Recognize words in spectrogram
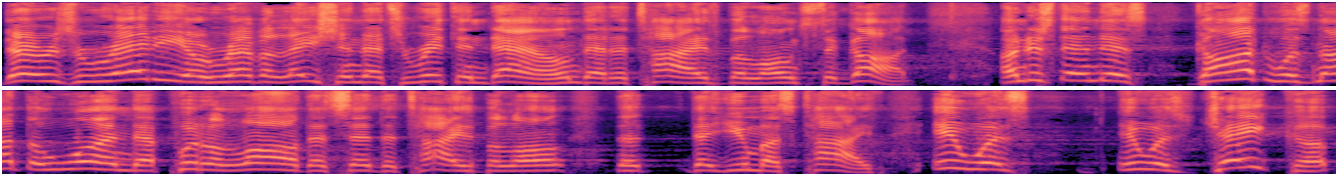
There's already a revelation that's written down that a tithe belongs to God. Understand this God was not the one that put a law that said the tithe belong that, that you must tithe. It was it was Jacob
